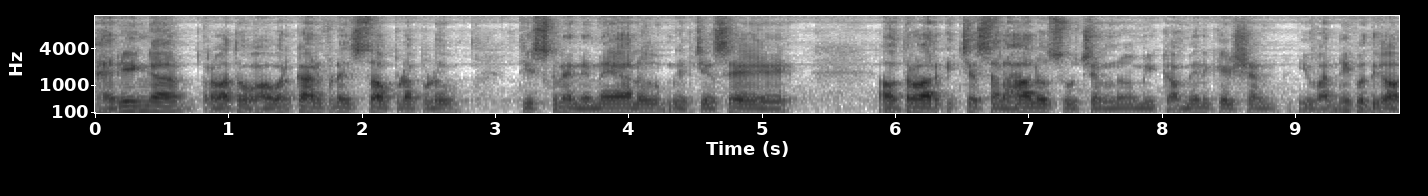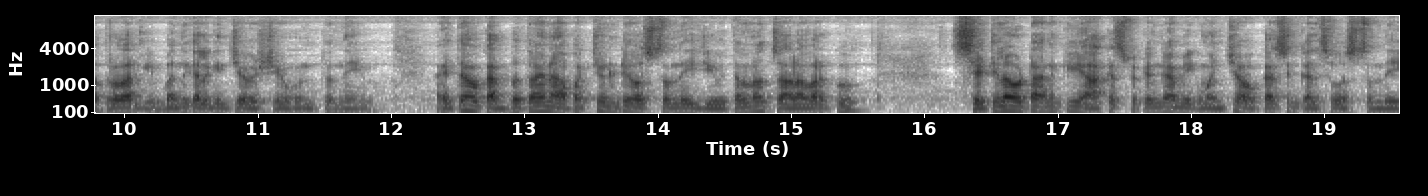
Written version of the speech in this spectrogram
ధైర్యంగా తర్వాత ఓవర్ కాన్ఫిడెన్స్తో అప్పుడప్పుడు తీసుకునే నిర్ణయాలు మీరు చేసే అవతల వారికి ఇచ్చే సలహాలు సూచనలు మీ కమ్యూనికేషన్ ఇవన్నీ కొద్దిగా అవతల వారికి ఇబ్బంది కలిగించే విషయం ఉంటుంది. అయితే ఒక అద్భుతమైన ఆపర్చునిటీ వస్తుంది జీవితంలో చాలా వరకు. సెటిల్ అవటానికి ఆకస్మికంగా మీకు మంచి అవకాశం కలిసి వస్తుంది.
